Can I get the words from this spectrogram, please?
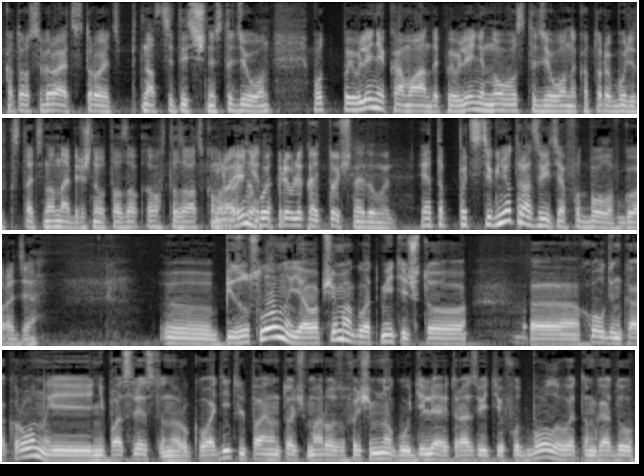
который собирается строить 15-тысячный стадион. Вот появление команды, появление нового стадиона, который будет, кстати, на набережной в автозаводском ну, районе. Это будет привлекать точно, я думаю. Это подстегнет развитие футбола в городе? Э, безусловно, я вообще могу отметить, что холдинг «Акрон» и непосредственно руководитель Павел Анатольевич Морозов очень много уделяют развитию футбола. В этом году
